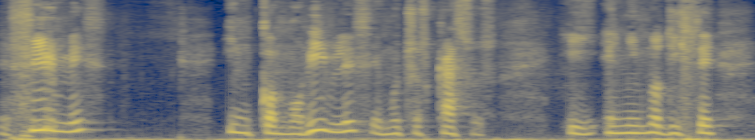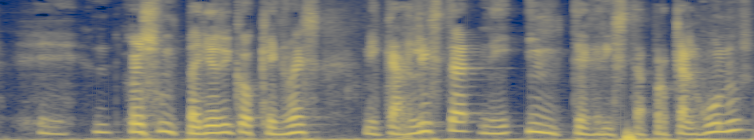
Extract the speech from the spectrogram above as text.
eh, firmes, inconmovibles en muchos casos. Y él mismo dice, eh, es un periódico que no es ni carlista ni integrista, porque algunos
